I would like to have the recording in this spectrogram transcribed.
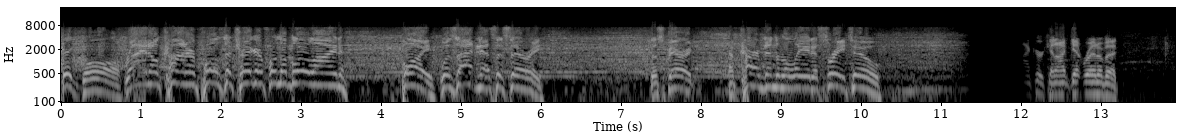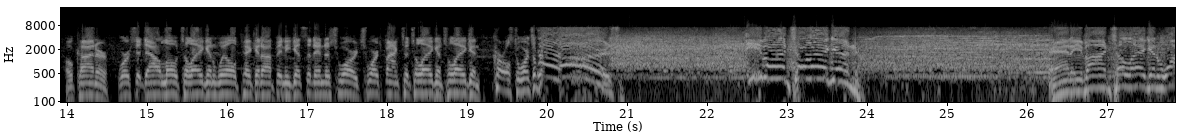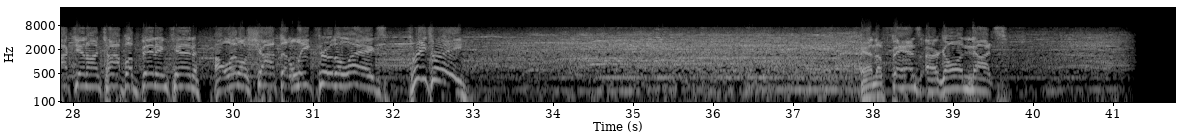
Big goal. Ryan O'Connor pulls the trigger from the blue line. Boy, was that necessary. The Spirit have carved into the lead. It's 3-2. Blacker cannot get rid of it. O'Connor works it down low. Telegin will pick it up, and he gets it into Szwarz. Szwarz back to Telegin. Telegin curls towards the Scores! Ivan Telegin! And Ivan Telegin walked in on top of Binnington. A little shot that leaked through the legs. 3-3. And the fans are going nuts.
